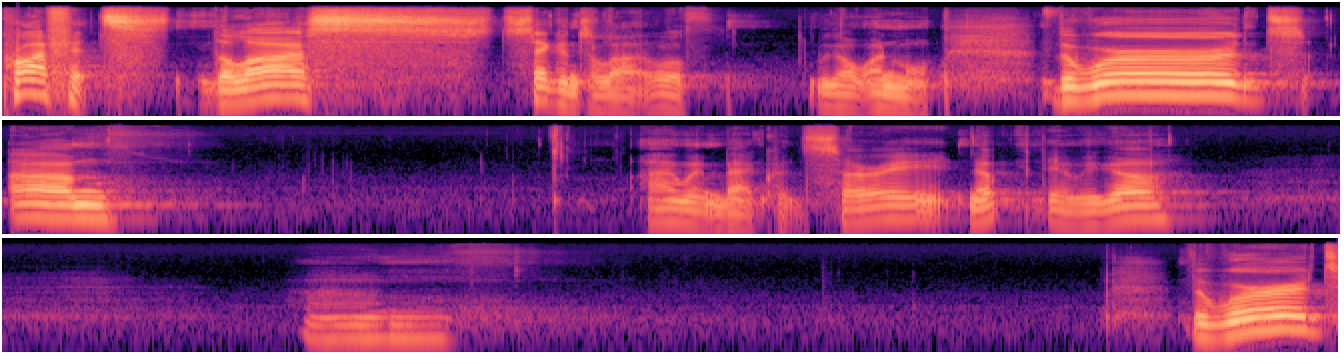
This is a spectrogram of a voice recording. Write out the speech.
Prophets, the last, second to last, well, we got one more. The word, um, I went backwards. Sorry. Nope, there we go. Um, the word,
